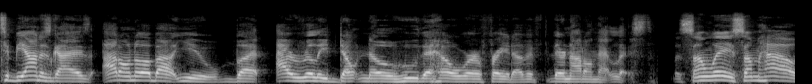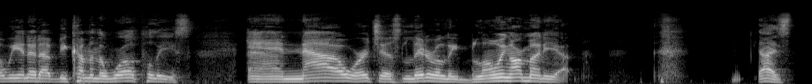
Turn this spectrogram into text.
to be honest, guys, I don't know about you, but I really don't know who the hell we're afraid of if they're not on that list. But some way, somehow, we ended up becoming the world police. And now we're just literally blowing our money up. guys,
